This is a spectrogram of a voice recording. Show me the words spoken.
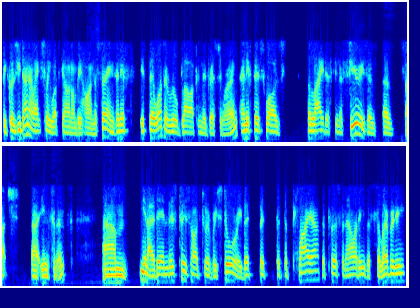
because you don't know actually what's going on behind the scenes. And if, if there was a real blow up in the dressing room, and if this was the latest in a series of, of such uh, incidents, um, you know, then there's two sides to every story. But but but the player, the personality, the celebrity,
